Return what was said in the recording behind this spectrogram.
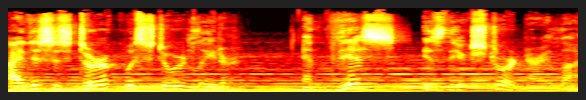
Hi, this is Dirk with Steward Leader, and this is The Extraordinary Life.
